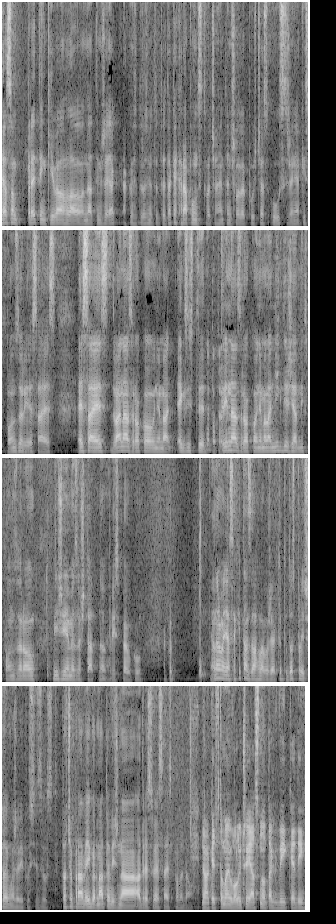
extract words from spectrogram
Ja som predtým kýval hlavou nad tým, že jak, ako, rozumiem, to, to je také chrapunstvo, čo ten človek púšťa z úst, že nejaký sponzor SAS SAS 12 rokov nemá, existuje 13 rokov, nemala nikdy žiadnych sponzorov. My žijeme zo štátneho príspevku. Ako, ja normálne, ja sa chytám za hlavu, že ak toto dospelý človek môže vypustiť z úst. To, čo práve Igor Matovič na adresu SAS povedal. No a keď v tom majú voliči jasno, tak vy kedy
